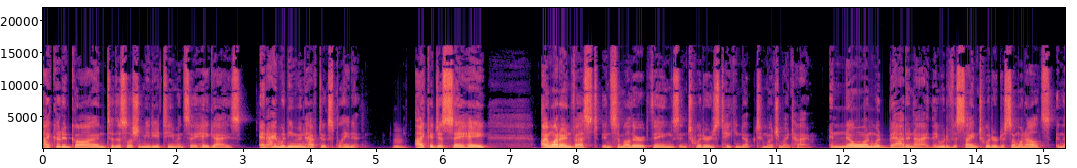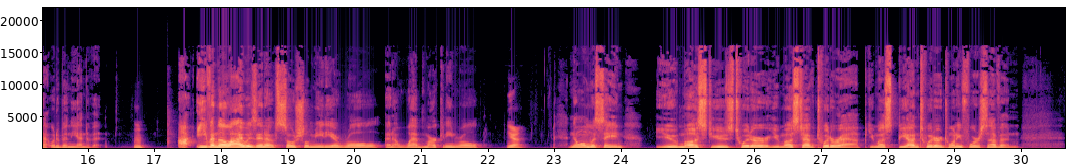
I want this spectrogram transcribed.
I could have gone to the social media team and say, hey guys, and I wouldn't even have to explain it. Hmm. I could just say, hey, I want to invest in some other things, and Twitter's taking up too much of my time. And no one would bat an eye. They would have assigned Twitter to someone else, and that would have been the end of it. Hmm. I, even though I was in a social media role and a web marketing role, Yeah. no one was saying, you must use Twitter. You must have Twitter app. You must be on Twitter 24 7.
